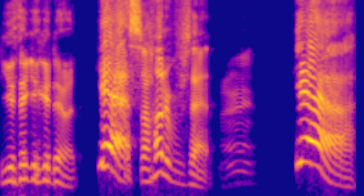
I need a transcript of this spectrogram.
You think you could do it? Yes, 100%. All right. Yeah.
